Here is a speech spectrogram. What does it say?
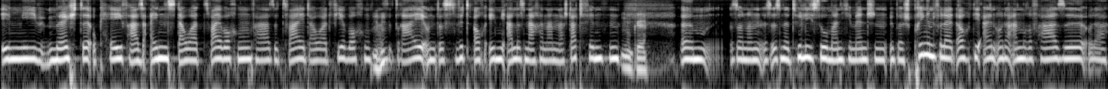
irgendwie möchte, okay, Phase 1 dauert zwei Wochen, Phase 2 dauert vier Wochen, mhm. Phase 3 und das wird auch irgendwie alles nacheinander stattfinden. Okay ähm, sondern es ist natürlich so, manche Menschen überspringen vielleicht auch die ein oder andere Phase oder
